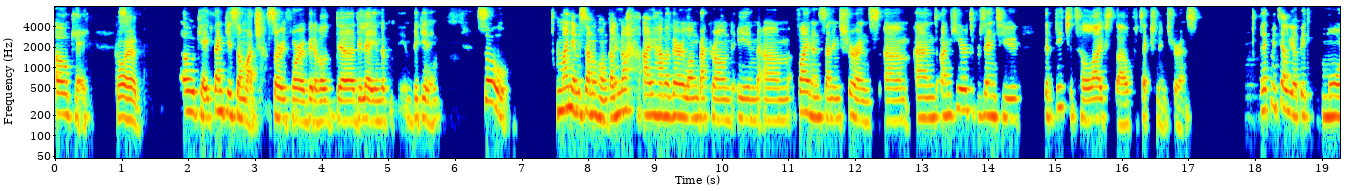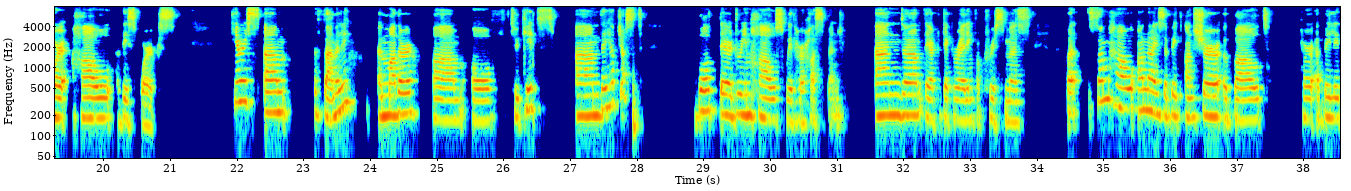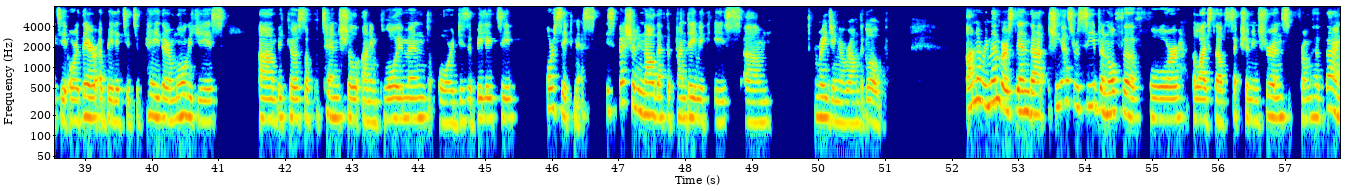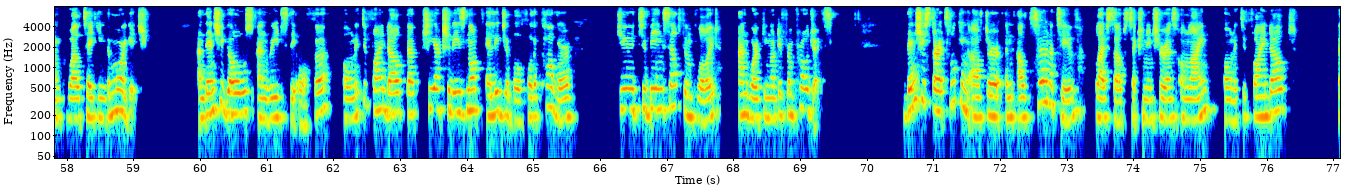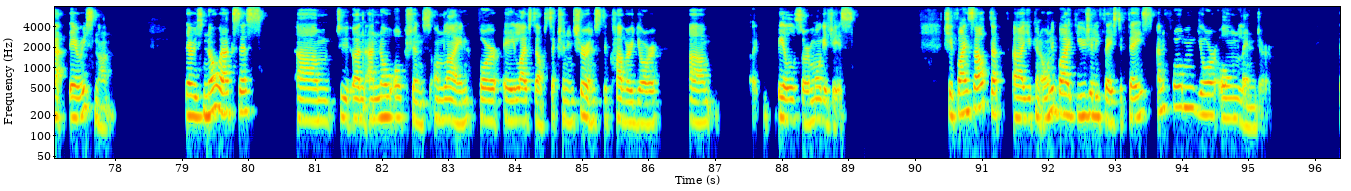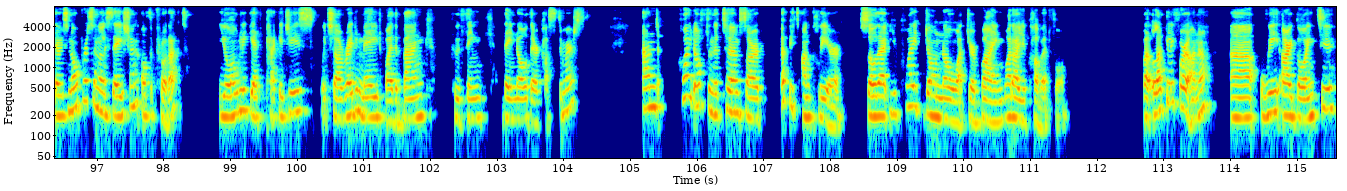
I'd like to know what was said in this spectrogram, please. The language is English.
Okay. Go ahead. Okay, thank you so much. Sorry for a bit of a uh, delay in the beginning. So, my name is Anu Honkalinna. I have a very long background in um, finance and insurance, um, and I'm here to present to you the digital lifestyle protection insurance. Let me tell you a bit more how this works. Here is um, a family, a mother um, of two kids. Um, they have just bought their dream house with her husband and um, they are decorating for Christmas. But somehow Anna is a bit unsure about her ability or their ability to pay their mortgages um, because of potential unemployment or disability or sickness, especially now that the pandemic is um, raging around the globe. Anna remembers then that she has received an offer for a lifestyle protection insurance from her bank while taking the mortgage. And then she goes and reads the offer, only to find out that she actually is not eligible for the cover due to being self employed and working on different projects. Then she starts looking after an alternative lifestyle protection insurance online, only to find out that there is none. There is no access um, to and, and, no options online for a lifestyle protection insurance to cover your um, bills or mortgages. She finds out that uh, you can only buy it usually face to face and from your own lender. There is no personalization of the product. You only get packages which are ready made by the bank who think they know their customers. And quite often the terms are a bit unclear so that you quite don't know what you're buying, what are you covered for. But luckily for Anna, uh, we are going to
